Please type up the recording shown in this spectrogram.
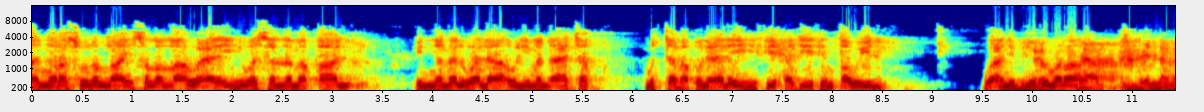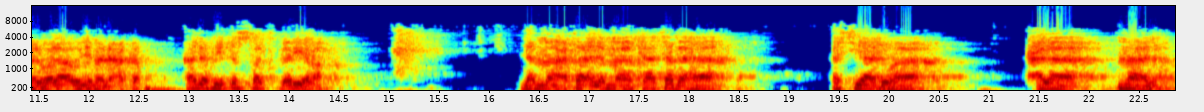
أن رسول الله صلى الله عليه وسلم قال إنما الولاء لمن أعتق. متفق عليه في حديث طويل. وعن ابن عمر نعم. إنما الولاء لمن أعتق. هذا في قصة بريرة. لما لما كاتبها أسيادها على مال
